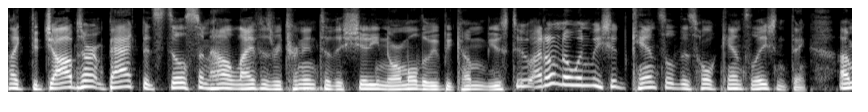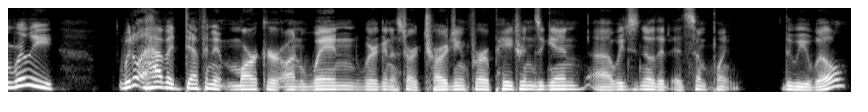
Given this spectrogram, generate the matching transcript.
like the jobs aren't back, but still somehow life is returning to the shitty normal that we've become used to. I don't know when we should cancel this whole cancellation thing. I'm really. We don't have a definite marker on when we're going to start charging for our patrons again. Uh, we just know that at some point we will.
